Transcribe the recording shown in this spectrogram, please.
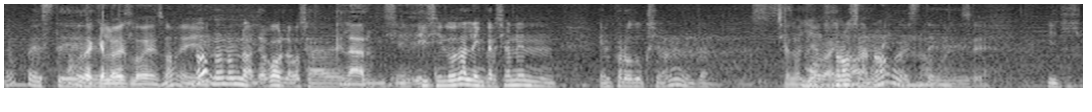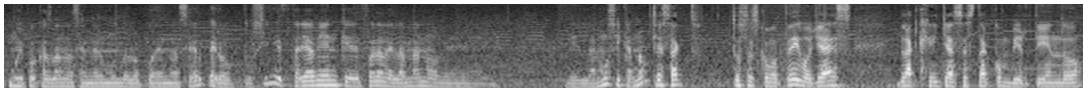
¿No? Este... No, de que lo es, lo es, ¿no? Y... No, no, no, no, luego, o sea, claro. y, sin duda la inversión en, en producción se lo monstruosa, ¿no? Este, sí. Y pues muy pocas bandas en el mundo lo pueden hacer, pero pues sí, estaría bien que fuera de la mano de, de la música, ¿no? Sí, exacto. Entonces, como te digo, ya es Black Hate ya se está convirtiendo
